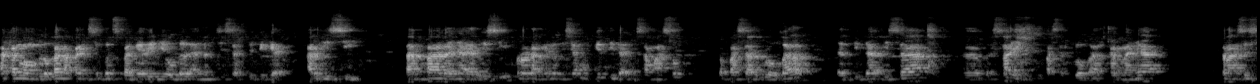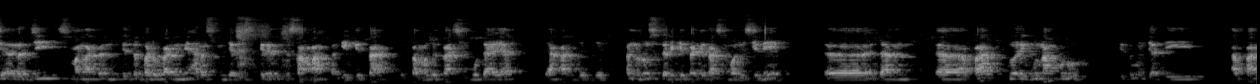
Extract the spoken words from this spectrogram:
akan memerlukan apa yang disebut sebagai Renewable Energy Certificate, REC. Tanpa adanya REC, produk Indonesia mungkin tidak bisa masuk ke pasar global dan tidak bisa uh, bersaing di pasar global. Karenanya transisi energi, semangat energi terbarukan ini harus menjadi spirit bersama bagi kita, terutama generasi muda ya, yang akan menjadi penerus dari kita kita semua di sini. Uh, dan uh, apa 2060 itu menjadi apa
